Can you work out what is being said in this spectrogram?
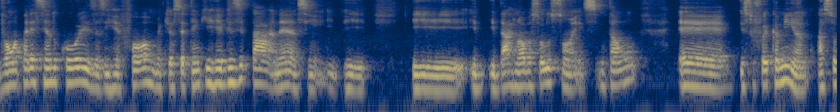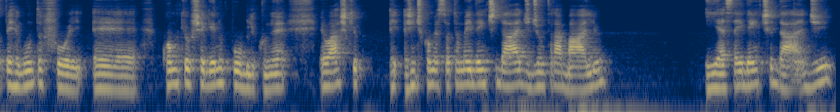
vão aparecendo coisas em reforma que você tem que revisitar, né? Assim, e, e, e, e dar novas soluções. Então, é, isso foi caminhando. A sua pergunta foi é, como que eu cheguei no público, né? Eu acho que a gente começou a ter uma identidade de um trabalho e essa identidade,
